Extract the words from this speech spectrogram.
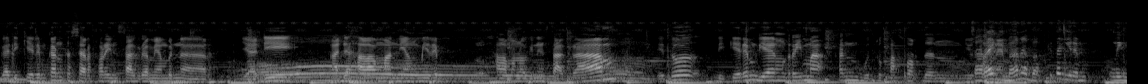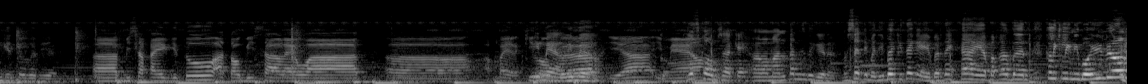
nggak dikirimkan ke server Instagram yang benar jadi Oh. ada halaman yang mirip halaman login Instagram Hmm. itu dikirim dia yang nerima kan butuh password dan Caranya username gimana bang? Kita kirim link gitu ke dia. Eh, bisa kayak gitu atau bisa lewat eh, apa ya Email, keylogger, email. iya email Terus kalau misalnya kayak sama mantan gitu gimana? Masa tiba-tiba kita kayak ibaratnya, hai apa kabar? Klik link di bawah ini dong.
